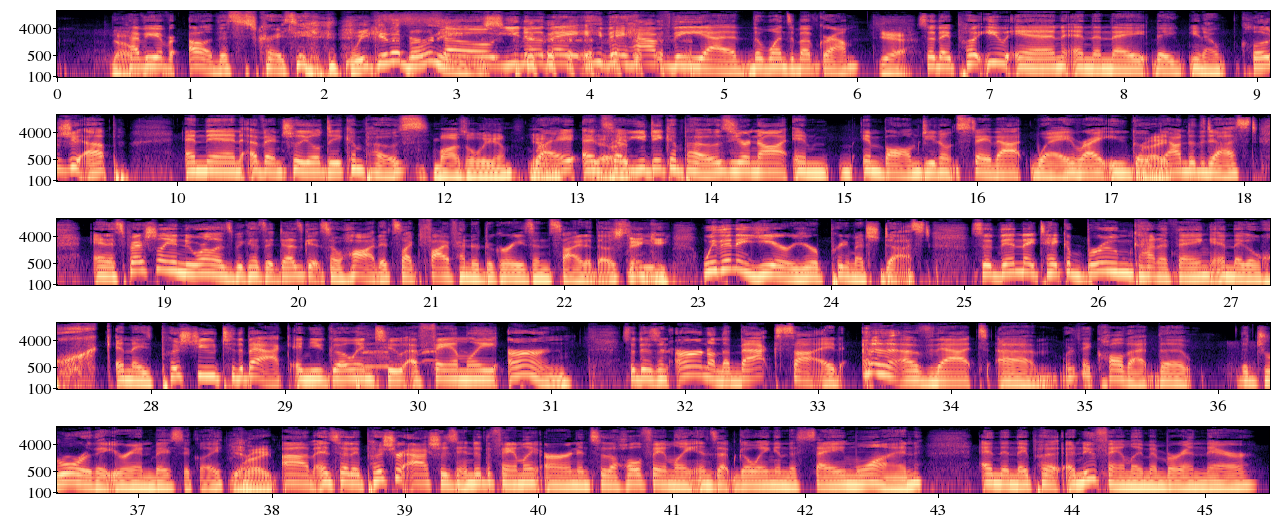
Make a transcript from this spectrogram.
No. Have you ever? Oh, this is crazy. Weekend at Bernie's. So you know they they have the uh, the ones above ground. Yeah. So they put you in, and then they they you know close you up, and then eventually you'll decompose. Mausoleum. Yeah. Right. And so Right. you decompose. You're not in, embalmed. You don't stay that way, right? You go Right. down to the dust. And especially in New Orleans because it does get so hot. It's like 500 degrees inside of those. So you- Stinky. within a year, you're pretty much dust. So then they take a broom kind of thing and they go and they push you to the back and you go into a family urn. So there's an urn on the back side of that. Um, what do they call that? The the drawer that you're in, basically. Right. Um, and so they push your ashes into the family urn, and so the whole family ends up going in the same one, and then they put a new family member in there,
